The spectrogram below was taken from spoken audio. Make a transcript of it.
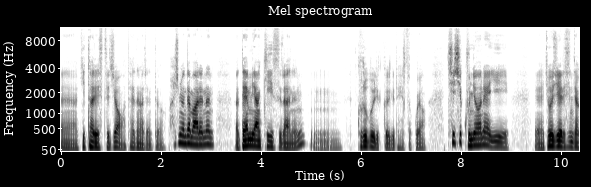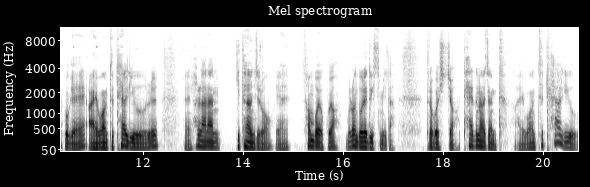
에, 기타리스트죠. 테드 너전트. 80년대 말에는 댐 양키스라는 음, 그룹을 이끌기도 했었고요. 79년에 이 예, 조지 해리슨 작곡의 I Want to Tell You를 예, 현란한 기타 연주로 예, 선보였고요. 물론 노래도 있습니다. 들어보시죠. 테드 너전트 I Want to Tell You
